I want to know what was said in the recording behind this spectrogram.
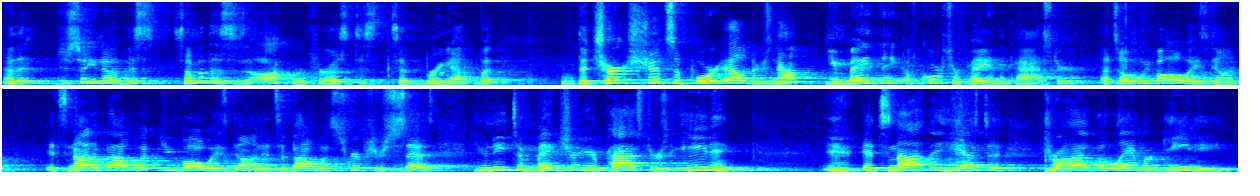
Now, just so you know, this some of this is awkward for us to, to bring up, but the church should support elders. Now, you may think, of course, we're paying the pastor. That's what we've always done. It's not about what you've always done, it's about what Scripture says. You need to make sure your pastor's eating. It's not that he has to drive a Lamborghini,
